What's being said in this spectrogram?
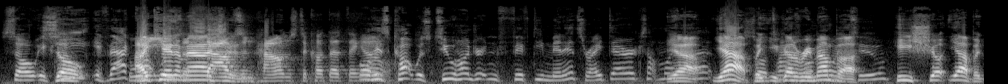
So if So, he, if that I can't imagine. Thousand pounds to cut that thing well, out. his cut was 250 minutes, right, Derek? Something like yeah, that. yeah, So but you got to remember 1.2? he showed. Yeah, but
